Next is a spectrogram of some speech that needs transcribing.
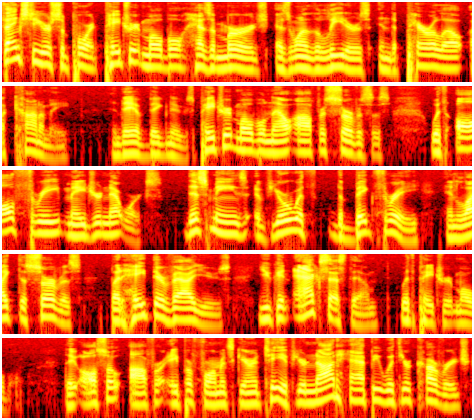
Thanks to your support, Patriot Mobile has emerged as one of the leaders in the parallel economy, and they have big news. Patriot Mobile now offers services with all three major networks. This means if you're with the big three and like the service but hate their values, you can access them with Patriot Mobile. They also offer a performance guarantee. If you're not happy with your coverage,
